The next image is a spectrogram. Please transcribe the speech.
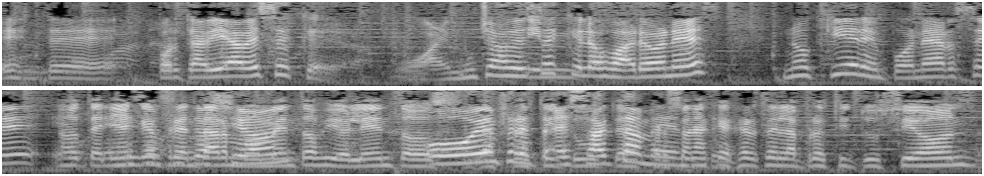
este porque había veces que o hay muchas veces que los varones no quieren ponerse en- No, tenían en que enfrentar momentos violentos. o las enfrentar exactamente Personas que ejercen la prostitución,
